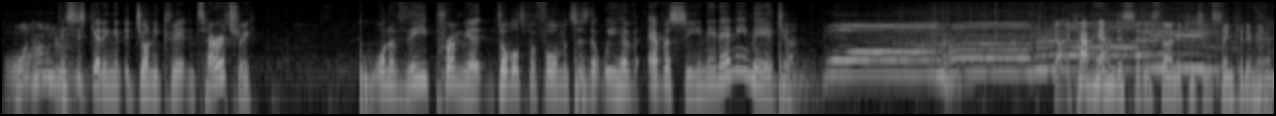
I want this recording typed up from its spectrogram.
100. This is getting into Jonny Clayton territory. One of the premier doubles performances that we have ever seen in any major. 100. Yeah, Gary Anderson is throwing the kitchen sink at him here.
